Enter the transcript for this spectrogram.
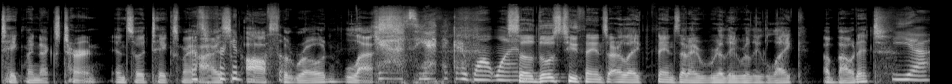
take my next turn, and so it takes my That's eyes off the road less. Yeah. See, I think I want one. So those two things are like things that I really really like about it. yeah.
